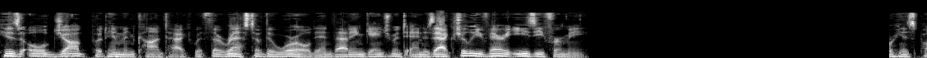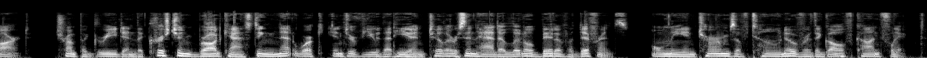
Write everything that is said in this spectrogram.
his old job put him in contact with the rest of the world and that engagement and is actually very easy for me. For his part, Trump agreed in the Christian Broadcasting Network interview that he and Tillerson had a little bit of a difference, only in terms of tone over the Gulf conflict.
